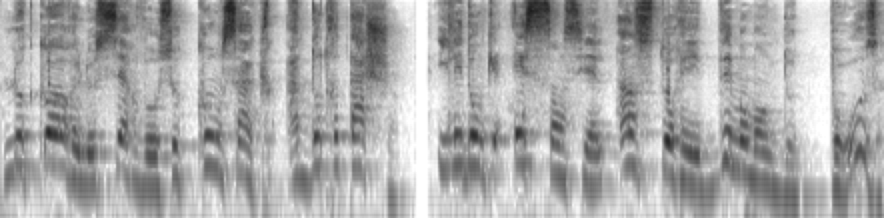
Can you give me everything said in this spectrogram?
le corps et le cerveau se consacrent à d'autres tâches. Il est donc essentiel d'instaurer des moments de pause,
